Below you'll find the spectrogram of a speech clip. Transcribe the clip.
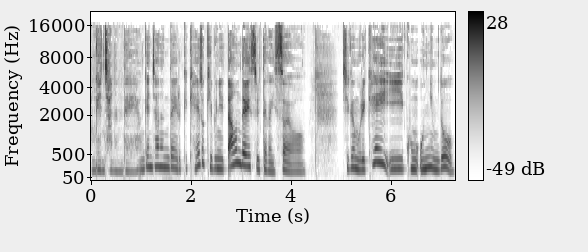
안 괜찮은데, 안 괜찮은데, 이렇게 계속 기분이 다운되어 있을 때가 있어요. 지금 우리 K205님도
